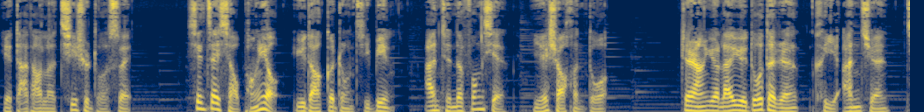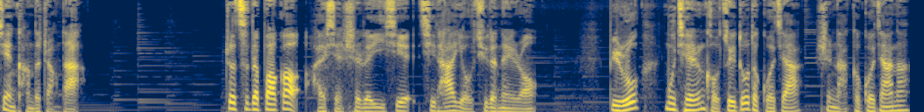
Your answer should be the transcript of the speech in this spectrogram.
也达到了七十多岁。现在小朋友遇到各种疾病，安全的风险也少很多，这让越来越多的人可以安全健康的长大。这次的报告还显示了一些其他有趣的内容，比如目前人口最多的国家是哪个国家呢？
